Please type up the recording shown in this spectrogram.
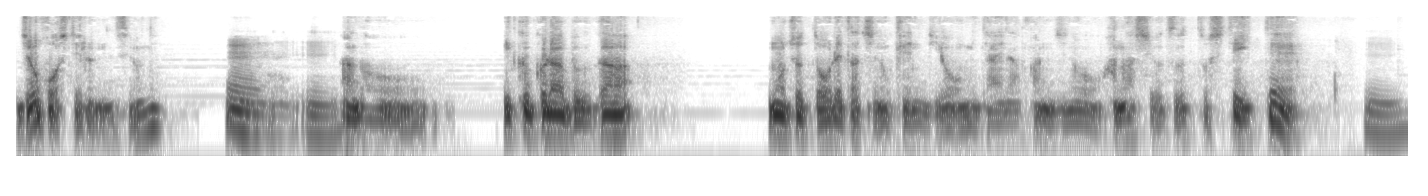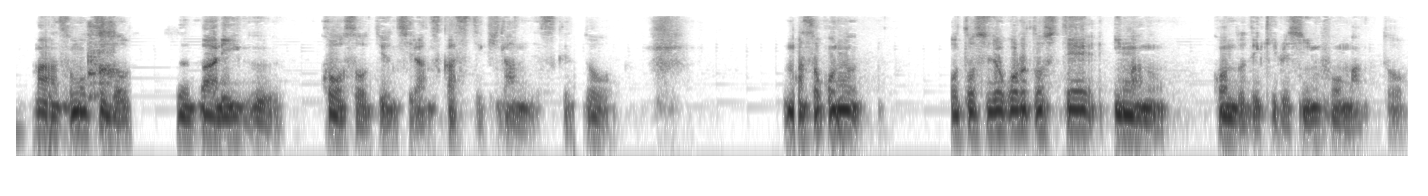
譲歩してるんですよね。うん。うん。あの、ビッグクラブがもうちょっと俺たちの権利をみたいな感じの話をずっとしていて、うん。まあその都度スーパーリーグ構想っていうのをちらつかせてきたんですけど、まあそこの落としどころとして今の今度できる新フォーマット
